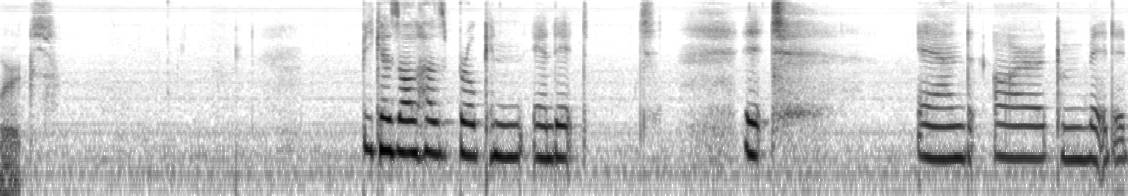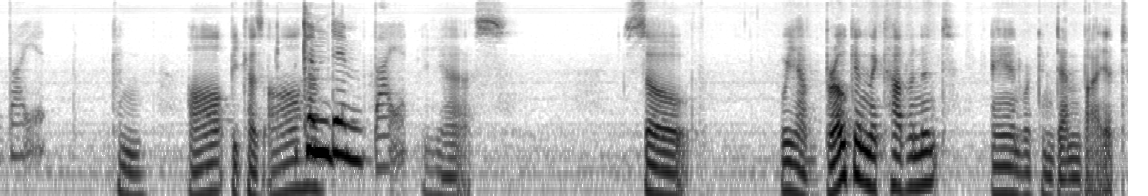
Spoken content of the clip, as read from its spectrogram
works? Because all has broken and it it and are committed by it. Can all because all have, Condemned by it. yes. So we have broken the covenant and we're condemned by it.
